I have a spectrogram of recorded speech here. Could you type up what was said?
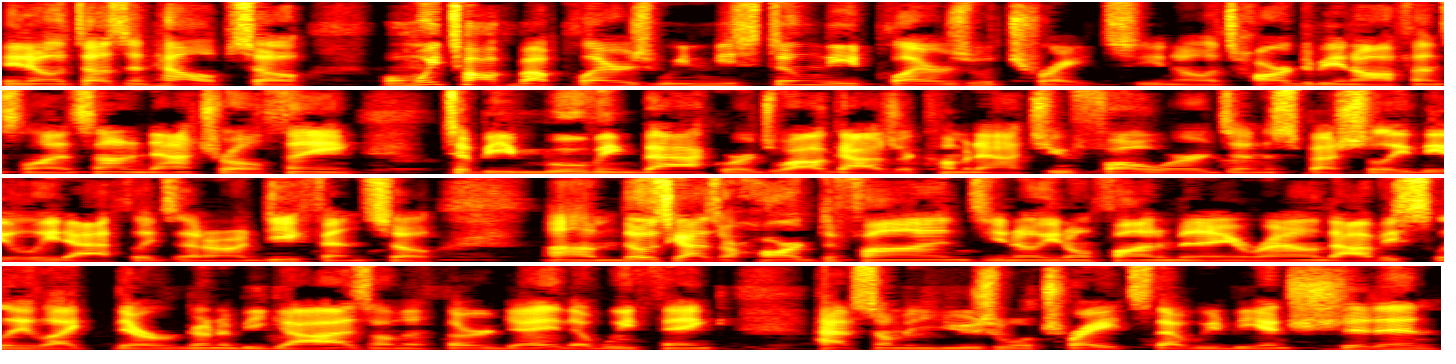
you know, it doesn't help. So when we talk about players, we need, still need players with traits. You know, it's hard to be an offense line. It's not a natural thing to be moving backwards while guys are coming at you forwards, and especially the elite athletes that are on defense. So um, those guys are hard to find. You know, you don't find them in any round. Obviously, like there are going to be guys on the third day that we think have some unusual traits that we'd be interested in.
